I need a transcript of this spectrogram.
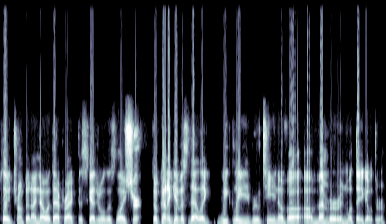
played trumpet. I know what that practice schedule is like. Sure. So kind of give us that like weekly routine of a, a member and what they go through.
